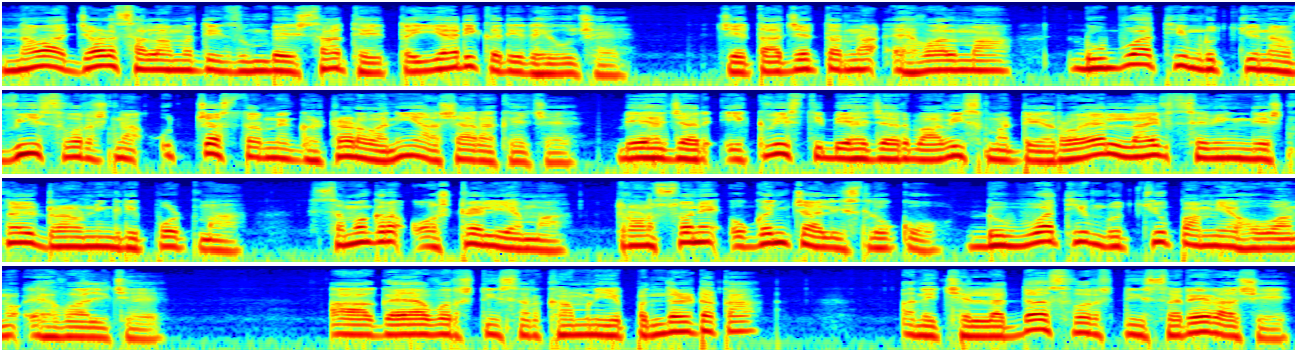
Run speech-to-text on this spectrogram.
નવા જળ સલામતી ઝુંબેશ સાથે તૈયારી કરી રહ્યું છે, જે તાજેતરના અહેવાલમાં ડૂબવાથી મૃત્યુના વીસ વર્ષના ઉચ્ચ સ્તરને ઘટાડવાની આશા રાખે છે. બે હજાર એકવીસથી બે હજાર બાવીસ માટે royal life saving national drowning રિપોર્ટમાં સમગ્ર ઓસ્ટ્રેલિયામાં ત્રણસો ને ઓગણચાલીસ લોકો ડૂબવાથી મૃત્યુ પામ્યા હોવાનો અહેવાલ છે. આ ગયા વર્ષની સરખામણીએ પંદર ટકા અને છેલ્લા દસ વર્ષની સરેરાશે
